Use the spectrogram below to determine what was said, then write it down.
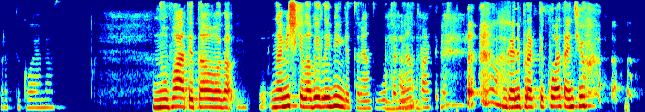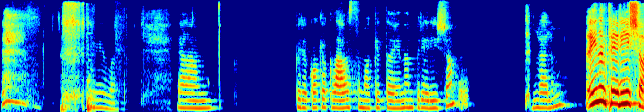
praktikuojamės. Nu va, tai tavo namiškiai labai laimingi turėtų būti, ar ne, praktikas. Gali praktikuoti ant jų. tai va. Prie kokio klausimo kitą einam prie ryšio? Galim? Einam prie ryšio,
